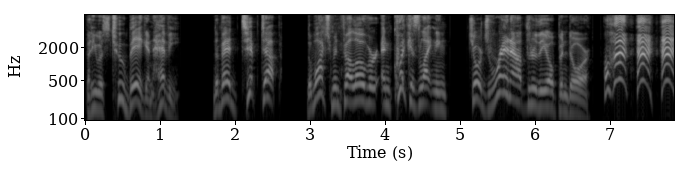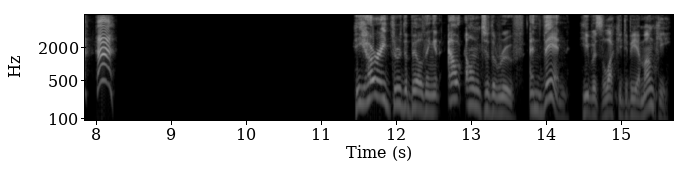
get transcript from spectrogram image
but he was too big and heavy. The bed tipped up. The watchman fell over, and quick as lightning, George ran out through the open door. Oh, ha, ha, ha, ha! He hurried through the building and out onto the roof, and then he was lucky to be a monkey.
